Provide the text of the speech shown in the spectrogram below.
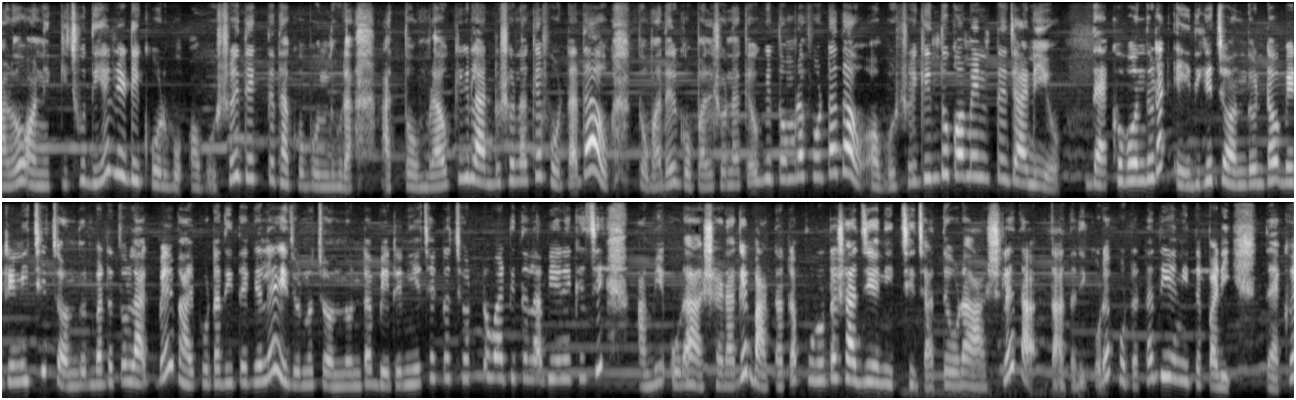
আরও অনেক কিছু দিয়ে রেডি করব। অবশ্যই দেখতে থাকো বন্ধুরা। আর তোমরাও কি লাড্ডু সোনাকে ফোঁটা দাও? তোমাদের গোপাল সোনাকেও কি তোমরা ফোঁটা দাও? অবশ্যই কিন্তু কমেন্টে জানিও। দেখো বন্ধুরা, এইদিকে চন্দনটাও বেটে নিচ্ছি। চন্দন বাটা তো লাগবে। ভাইফোঁটা দিতে গেলে এই জন্য চন্দনটা বেটে নিয়েছে, একটা ছোট্ট বাটিতে লাভিয়ে রেখেছি। আমি ওরা আসার আগে বাটাটা পুরোটা সাজিয়ে নিচ্ছি, যাতে ওরা আসলে তাড়াতাড়ি করে ফোঁটাটা দিয়ে নিতে পারি। দেখো,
